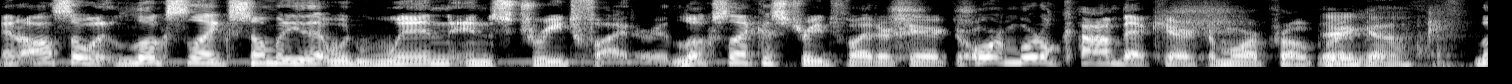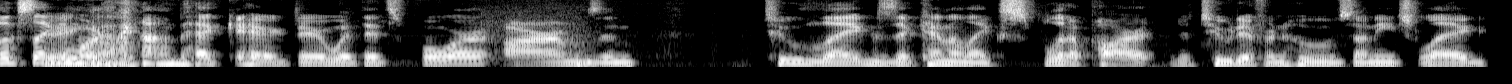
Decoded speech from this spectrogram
And also it looks like somebody that would win in Street Fighter. It looks like a Street Fighter character or a Mortal Kombat character, more appropriate. There you go. Looks like There a Mortal go. Kombat character with its four arms and two legs that kind of like split apart into two different hooves on each leg.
